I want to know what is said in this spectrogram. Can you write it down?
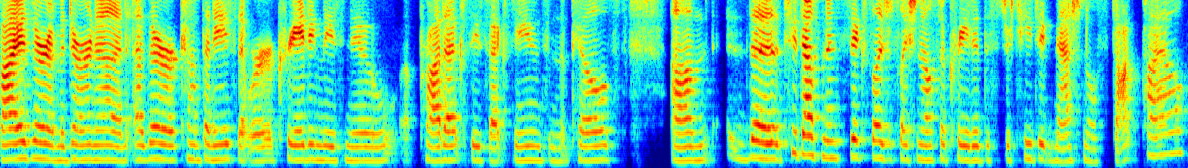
Pfizer and Moderna and other companies that were creating these new products, these vaccines and the pills. Um, the 2006 legislation also created the Strategic National Stockpile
